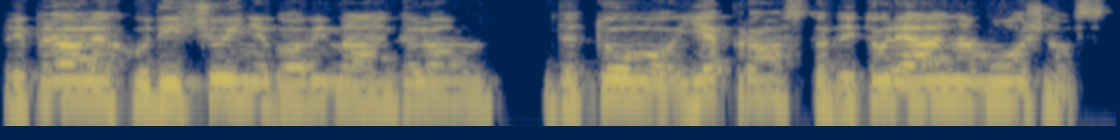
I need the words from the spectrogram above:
pripravljen hudiču in njegovim angelom, da to je prostor, da je to realna možnost.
